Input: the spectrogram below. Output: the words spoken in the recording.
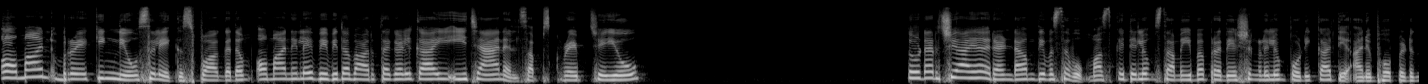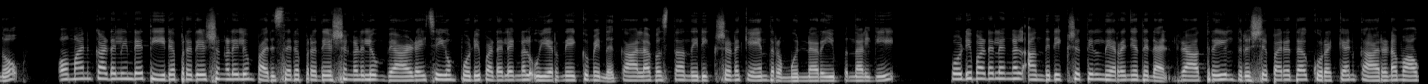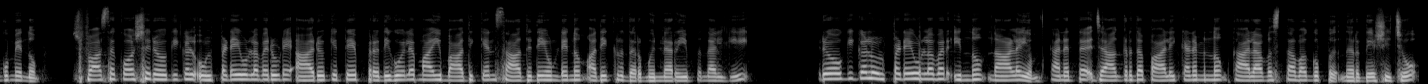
Oman breaking ന്യൂസിലേക്ക് സ്വാഗതം. ഒമാനിലെ വിവിധ വാർത്തകൾക്കായി ഈ ചാനൽ സബ്സ്ക്രൈബ് ചെയ്യൂ. തുടർച്ചയായ രണ്ടാം ദിവസവും മസ്കറ്റിലും സമീപ പ്രദേശങ്ങളിലും പൊടിക്കാറ്റ് അനുഭവപ്പെടുന്നു. ഒമാൻ കടലിന്റെ തീരപ്രദേശങ്ങളിലും പരിസര പ്രദേശങ്ങളിലും വ്യാഴാഴ്ചയും പൊടിപടലങ്ങൾ ഉയർന്നേക്കുമെന്ന് കാലാവസ്ഥാ നിരീക്ഷണ കേന്ദ്രം മുന്നറിയിപ്പ് നൽകി. പൊടിപടലങ്ങൾ അന്തരീക്ഷത്തിൽ നിറഞ്ഞതിനാൽ രാത്രിയിൽ ദൃശ്യപരത കുറയ്ക്കാൻ കാരണമാകുമെന്നും ശ്വാസകോശ രോഗികൾ ഉൾപ്പെടെയുള്ളവരുടെ ആരോഗ്യത്തെ പ്രതികൂലമായി ബാധിക്കാൻ സാധ്യതയുണ്ടെന്നും അധികൃതർ മുന്നറിയിപ്പ് നൽകി. രോഗികൾ ഉൾപ്പെടെയുള്ളവർ ഇന്നും നാളെയും കനത്ത ജാഗ്രത പാലിക്കണമെന്നും കാലാവസ്ഥാ വകുപ്പ് നിർദ്ദേശിച്ചു.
